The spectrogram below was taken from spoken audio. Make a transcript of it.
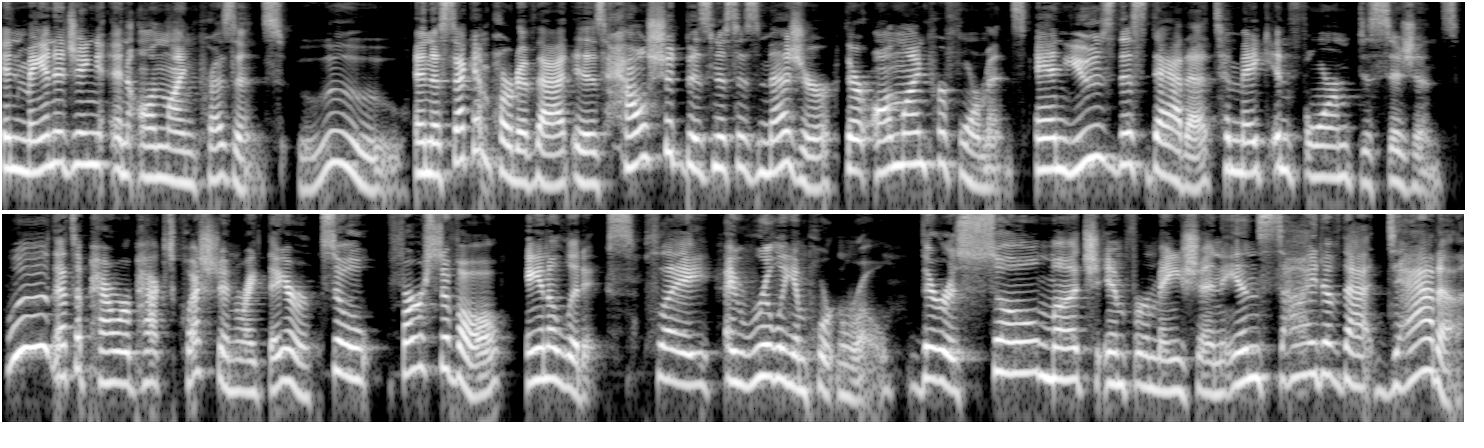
in managing an online presence? Ooh. And a second part of that is how should businesses measure their online performance and use this data to make informed decisions? Woo, that's a power packed question right there. So, first of all, analytics play a really important role. There is so much information inside of that data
